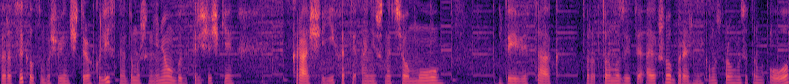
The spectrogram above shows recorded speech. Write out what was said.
квадроцикл, тому що він чотирьохколісний. Я думаю, що на ньому буде трішечки краще їхати, аніж на цьому диві. Так, тор- тормозити. А якщо обережненько ми спробуємо затормозити. О!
